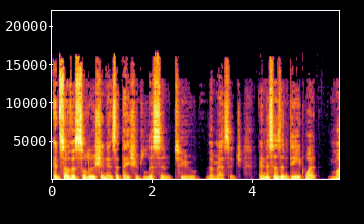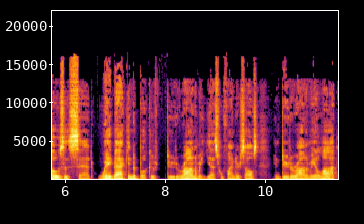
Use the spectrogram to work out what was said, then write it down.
And so the solution is that they should listen to the message. And this is indeed what Moses said way back in the book of Deuteronomy. Yes, we'll find ourselves in Deuteronomy a lot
